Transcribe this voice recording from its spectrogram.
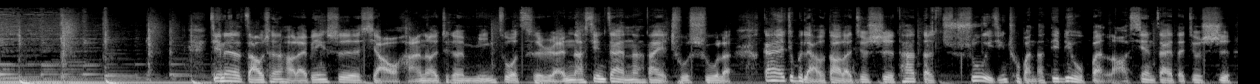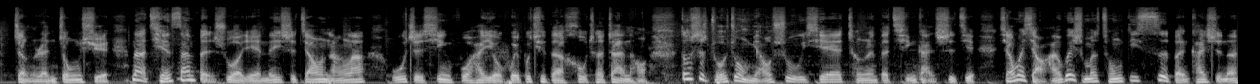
Thank you. 今天的早晨好来宾是小韩呢，这个名作词人。那现在呢，他也出书了。刚才就不聊到了，就是他的书已经出版到第六本了。现在的就是整人中学。那前三本书啊，眼泪是胶囊啦，五指幸福，还有回不去的候车站哈，都是着重描述一些成人的情感世界。想问小韩，为什么从第四本开始呢，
